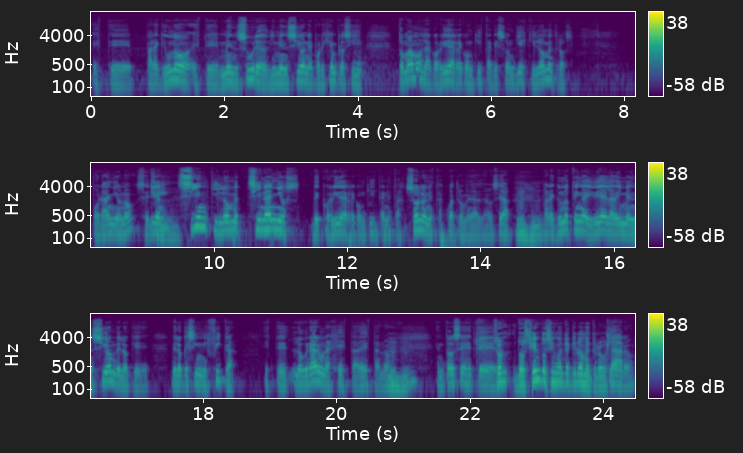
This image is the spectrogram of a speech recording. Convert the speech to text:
Este, para que uno este, mensure o dimensione, por ejemplo, si tomamos la corrida de Reconquista, que son 10 kilómetros, por año, ¿no? Serían sí. 100, kilómetros, 100 años de corrida de reconquista en estas, solo en estas cuatro medallas. O sea, uh -huh. para que uno tenga idea de la dimensión de lo que, de lo que significa este, lograr una gesta de esta, ¿no? Uh -huh. Entonces, este, son 250 kilómetros. Claro,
